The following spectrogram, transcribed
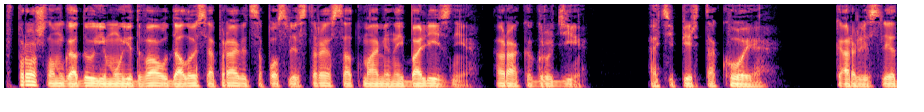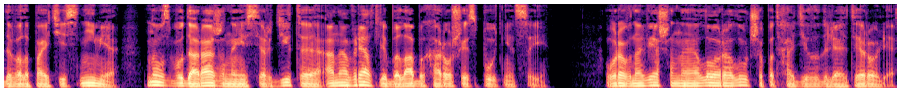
В прошлом году ему едва удалось оправиться после стресса от маминой болезни, рака груди. А теперь такое. Карли следовало пойти с ними, но взбудораженная и сердитая, она вряд ли была бы хорошей спутницей. Уравновешенная Лора лучше подходила для этой роли.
